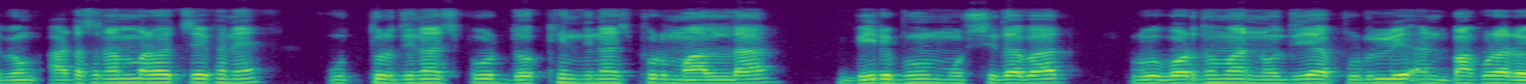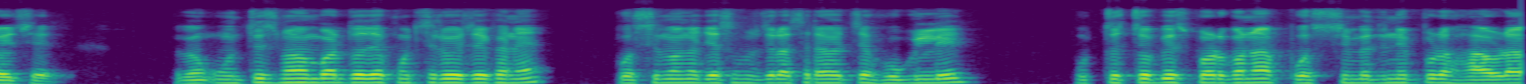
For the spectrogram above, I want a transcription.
এবং আঠাশ নম্বর হচ্ছে এখানে উত্তর দিনাজপুর, দক্ষিণ দিনাজপুর, মালদা বীরভূম, মুর্শিদাবাদ, পূর্ব বর্ধমান, নদিয়া, পুরুলিয়া অ্যান্ড বাঁকুড়া রয়েছে এবং উনত্রিশ নভেম্বর দু হাজার পঁচিশ রয়েছে এখানে। পশ্চিমবঙ্গের যে সমস্ত জেলা, সেটা হচ্ছে হুগলি, উত্তর চব্বিশ পরগনা, পশ্চিম মেদিনীপুর, হাওড়া,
